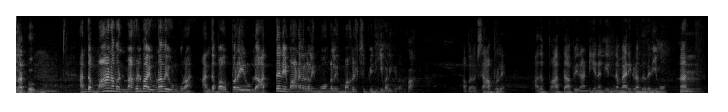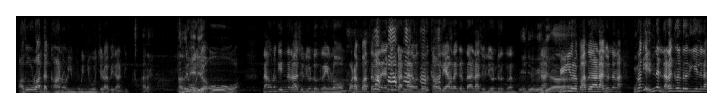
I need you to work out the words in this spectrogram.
நட்பு. அந்த மாணவன் மகிழ்வாய் உணவை உண்கிறான். அந்த வகுப்பறையில் உள்ள அத்தனை மாணவர்களின் முகங்களில் மகிழ்ச்சி பெருகி வழிகிறது. பா. அப்ப அவர் சாப்பிட்றேன். அதை பார்த்தா பிராண்டி எனக்கு என்ன மாதிரி கிடந்தது தெரியுமோ. அதோட அந்த காணொளியும் முடிஞ்சு போச்சுடா பிராண்டி. ஓ நான் உனக்கு என்னடா சொல்லி கொண்டு இருக்கிறேன் இவ்வளோ படம் பார்த்தனா எனக்கு கண்ணால வந்தது கவலையாக கிடக்குண்டாடா சொல்லி கொண்டு இருக்கிறேன் வீடியோ. வீடியோ வீடியோல பார்த்ததாடா சொன்னேனா உனக்கு என்ன நடக்குதுன்னு தெரியலடா.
